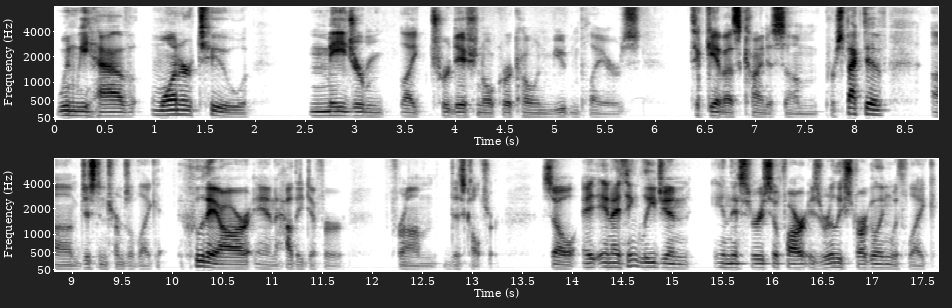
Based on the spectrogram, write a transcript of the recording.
when we have one or two major, like traditional Krakoan mutant players to give us kind of some perspective, um, just in terms of like who they are and how they differ from this culture. So, and I think Legion in this series so far is really struggling with like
